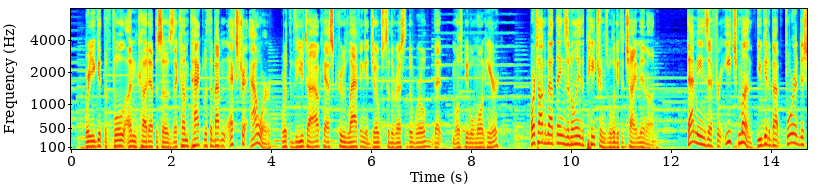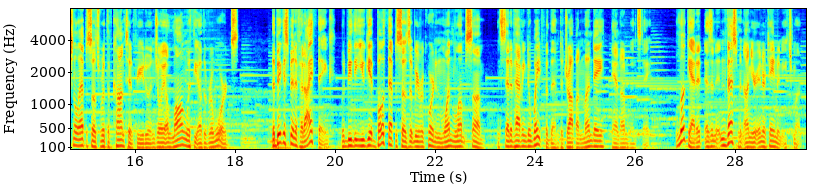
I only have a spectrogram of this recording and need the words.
where you get the full uncut episodes that come packed with about an extra hour worth of the Utah Outcast crew laughing at jokes to the rest of the world that most people won't hear, or talk about things that only the patrons will get to chime in on. That means that for each month, you get about four additional episodes worth of content for you to enjoy along with the other rewards. The biggest benefit, I think, would be that you get both episodes that we record in one lump sum instead of having to wait for them to drop on Monday and on Wednesday. Look at it as an investment on your entertainment each month.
